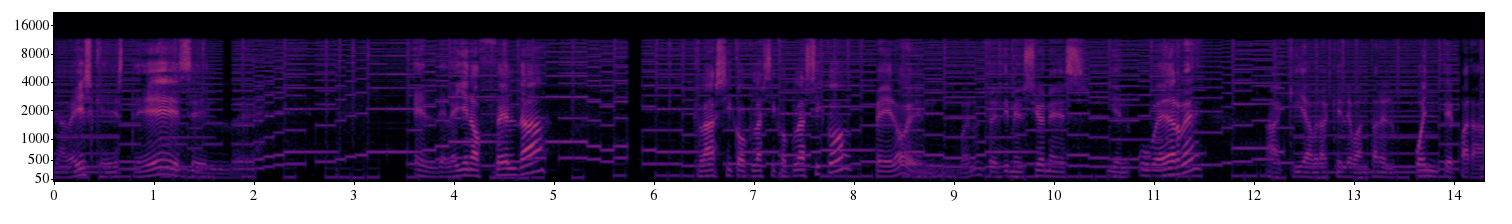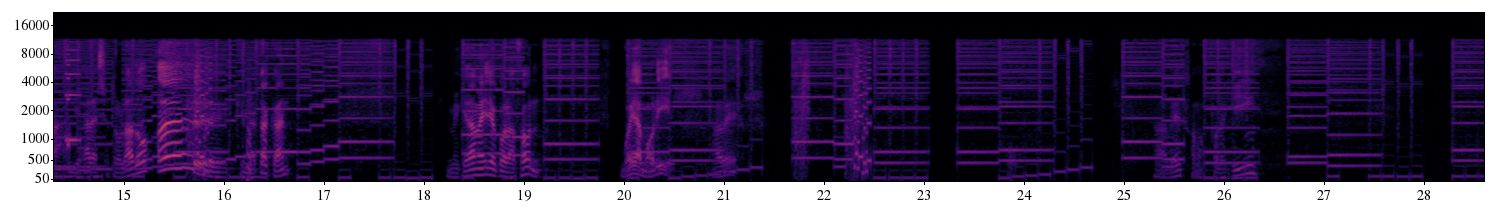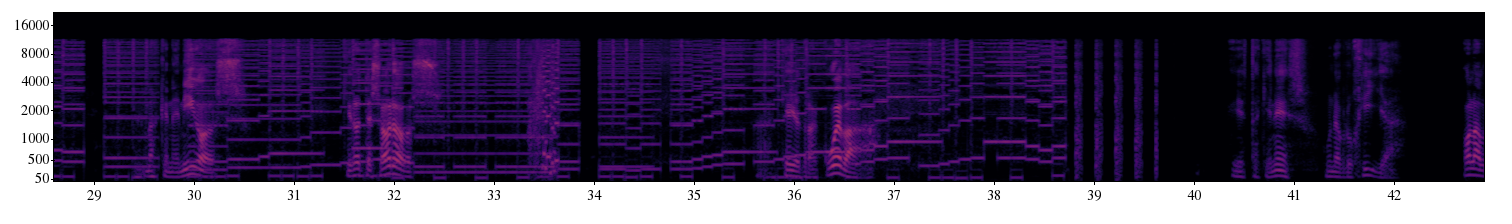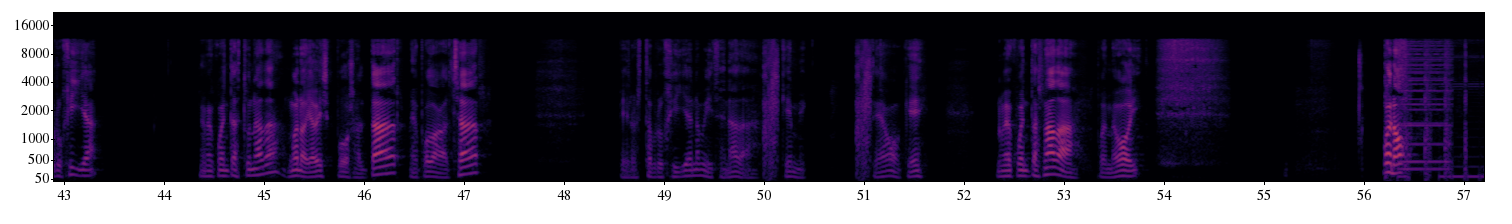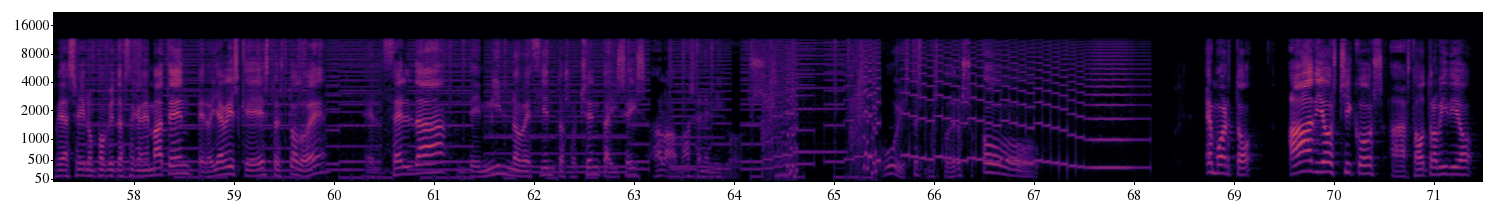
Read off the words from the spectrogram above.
Ya veis que este es el... Eh, el de Legend of Zelda. Clásico, clásico, clásico. Pero en, bueno, en tres dimensiones y en VR. Aquí habrá que levantar el puente para llegar a ese otro lado. ¡Eh! Que me atacan. Me queda medio corazón. Voy a morir. A ver. A ver, vamos por aquí. Más que enemigos. Quiero tesoros. Aquí hay otra cueva. ¿Y esta quién es? Una brujilla. Hola, brujilla. ¿No me cuentas tú nada? Bueno, ya veis, puedo saltar, me puedo agachar. Pero esta brujilla no me dice nada. ¿Qué me te hago? ¿Qué? ¿No me cuentas nada? Pues me voy. Bueno, voy a seguir un poquito hasta que me maten, pero ya veis que esto es todo, ¿eh? El Zelda de 1986. ¡Hala! Más enemigos. Uy, este es más poderoso. ¡Oh! He muerto. Adiós chicos, hasta otro vídeo.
